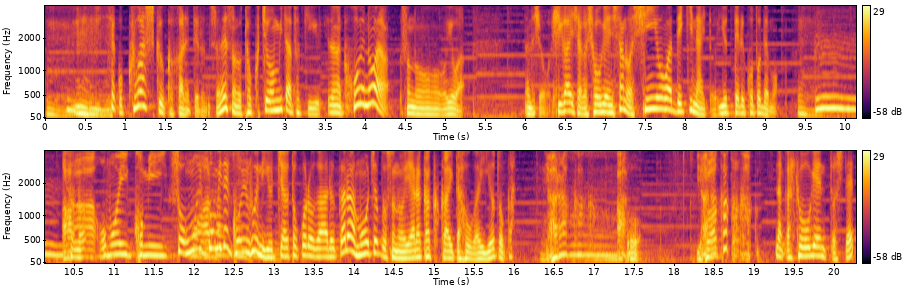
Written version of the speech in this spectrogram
うん。うん。結構詳しく書かれてるんですよね。その特徴を見た時なんかこういうのはその要はなんでしょう被害者が証言したのは信用はできないと言ってることでも。うん。うんあー思い込みそう思い込みでこういうふうに言っちゃうところがあるからもうちょっとその柔らかく書いた方がいいよとか。柔らかく？あそう。柔らかく書く。なんか表現として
